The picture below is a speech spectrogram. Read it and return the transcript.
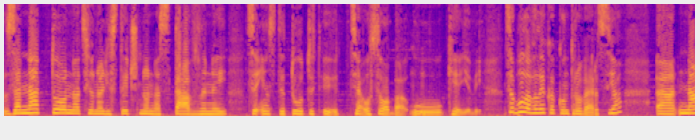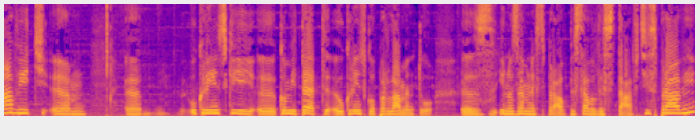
занадто націоналістично наставлений цей інститут, е, ця особа у Києві. Це була велика контроверсія. Навіть ем, Український е, комітет українського парламенту е, з іноземних справ писав листа в цій справі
